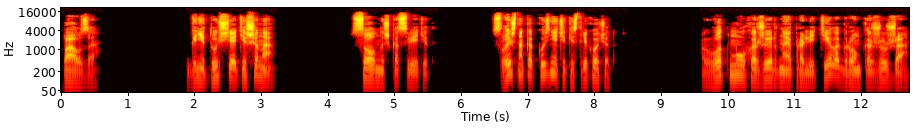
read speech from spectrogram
Пауза. Гнетущая тишина. Солнышко светит. Слышно, как кузнечики стрекочут. Вот муха жирная пролетела, громко жужжа.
